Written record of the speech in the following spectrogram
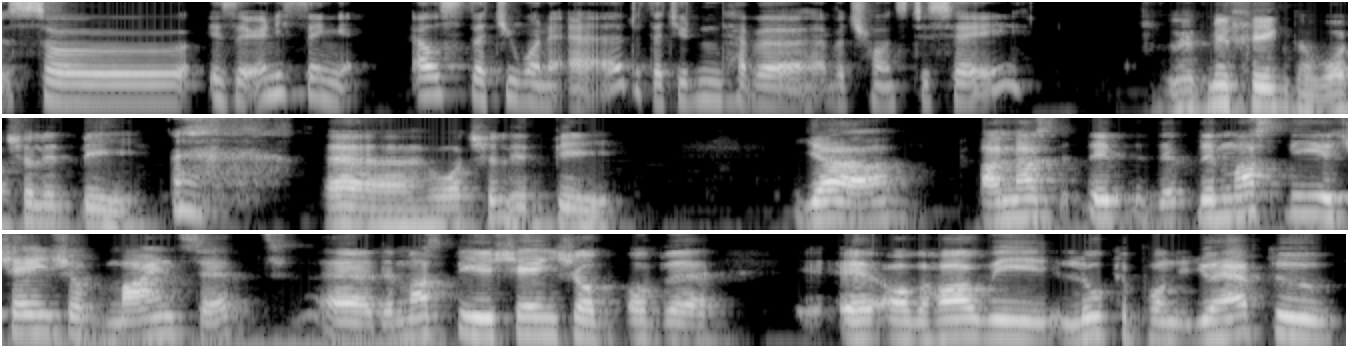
So is there anything else that you want to add that you didn't have a have a chance to say? Let me think now. What shall it be? uh, what shall it be? Yeah. I must, there, there, must be a change of mindset. Uh, there must be a change of, of, uh, uh, of how we look upon it. You have to,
